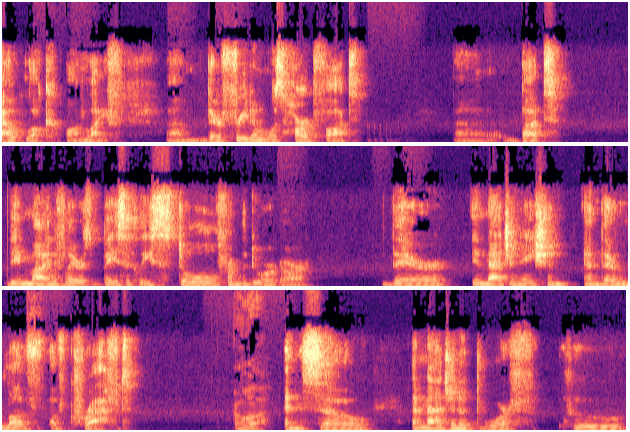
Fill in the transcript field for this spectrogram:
outlook on life. Um, their freedom was hard fought, uh, but the Mind Flayers basically stole from the Duergar their imagination and their love of craft. Oh, And so imagine a dwarf who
